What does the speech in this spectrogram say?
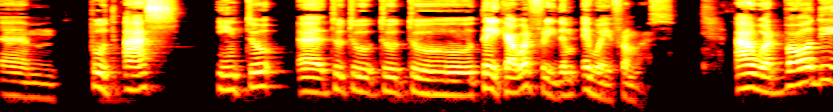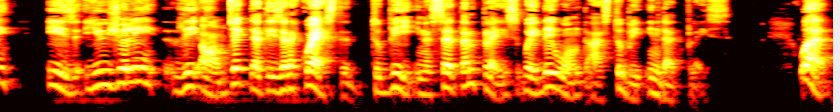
um, put us into uh, to, to, to, to take our freedom away from us. Our body is usually the object that is requested to be in a certain place where they want us to be in that place. Well,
